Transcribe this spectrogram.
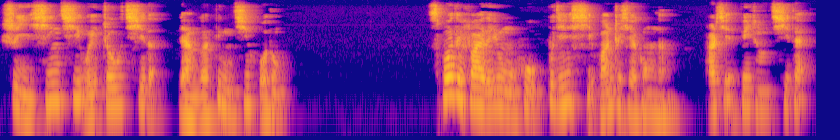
是以星期为周期的两个定期活动。Spotify 的用户不仅喜欢这些功能，而且非常期待。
